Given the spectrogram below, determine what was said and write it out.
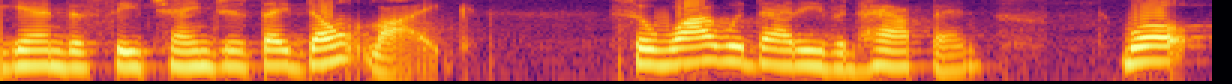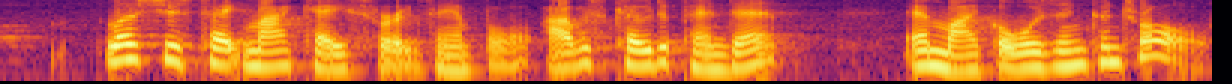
begin to see changes they don't like. So why would that even happen? Well, let's just take my case for example. I was codependent and Michael was in control.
